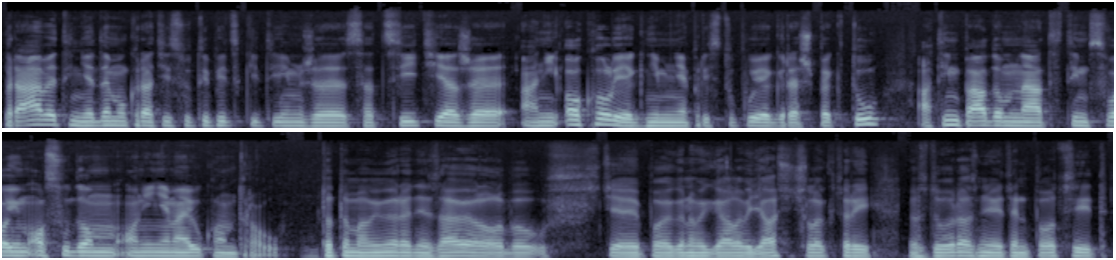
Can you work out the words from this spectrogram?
práve tí nedemokrati sú typicky tým, že sa cítia, že ani okolie k ním nepristupuje k rešpektu a tým pádom nad tým svojim osudom oni nemajú kontrolu. Toto ma mimoriadne zaujalo, lebo už ste po Egonovi Gálovi ďalší človek, ktorý zdôrazňuje ten pocit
